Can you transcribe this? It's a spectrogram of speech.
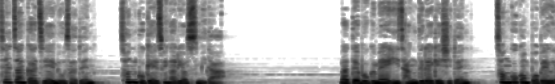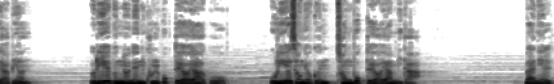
7장까지에 묘사된 천국의 생활이었습니다. 마태복음의 이 장들에 게시된 천국 헌법에 의하면 우리의 분노는 굴복되어야 하고 우리의 정욕은 정복되어야 합니다. 만일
